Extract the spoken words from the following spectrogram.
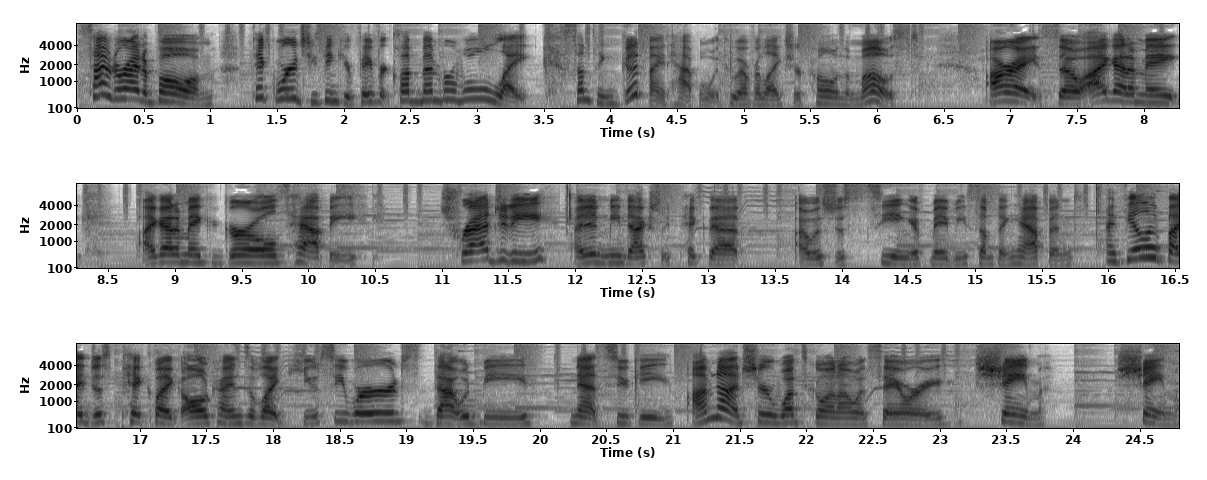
Time to write a poem. Pick words you think your favorite club member will like. Something good might happen with whoever likes your poem the most. All right, so I gotta make, I gotta make a girls happy. Tragedy. I didn't mean to actually pick that. I was just seeing if maybe something happened. I feel if I just pick like all kinds of like cutesy words, that would be Natsuki. I'm not sure what's going on with Sayori. Shame. Shame.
